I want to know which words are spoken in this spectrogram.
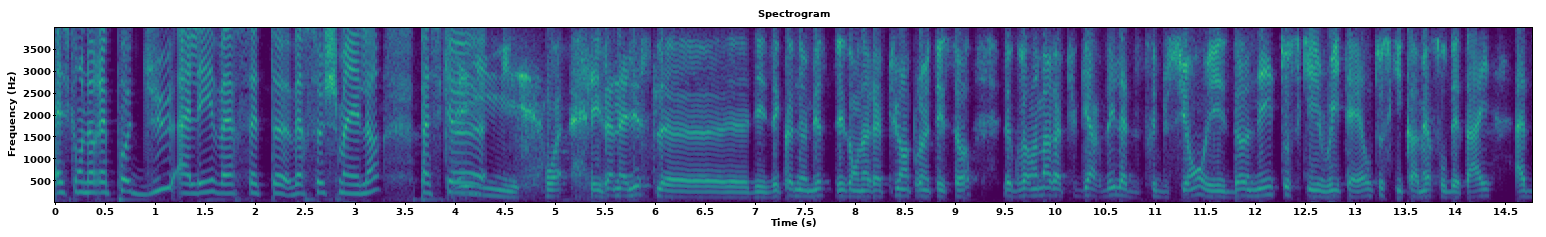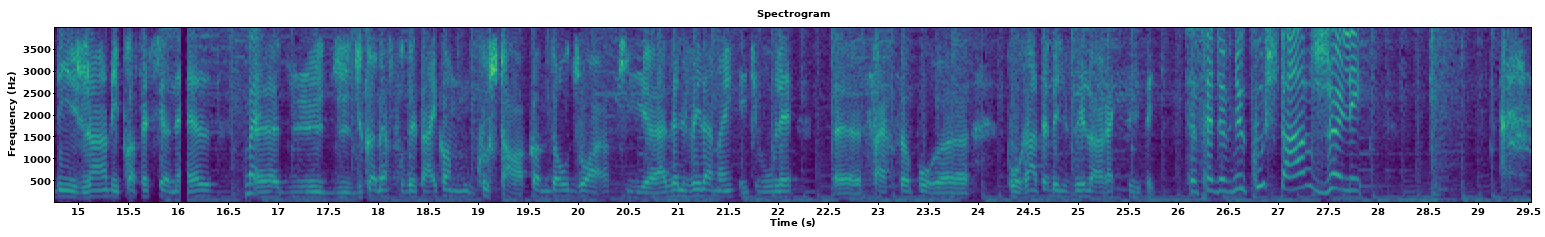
Est-ce qu'on n'aurait pas dû aller vers cette vers ce chemin-là? Parce que ouais, les analystes, le- des économistes disent on aurait pu emprunter ça. Le gouvernement aurait pu garder la distribution et donner tout ce qui est retail, tout ce qui est commerce au détail à des gens, des professionnels Ben- euh, du, du, du commerce au détail, comme Couchetard, comme d'autres joueurs qui euh, avaient levé la main et qui voulaient euh, faire ça pour, euh, pour rentabiliser leur activité. ce serait devenu couche-tard gelé.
